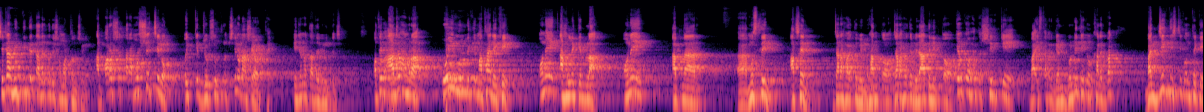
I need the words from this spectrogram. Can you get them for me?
সেটার ভিত্তিতে তাদের প্রতি সমর্থন ছিল। আর পারস্যের তারা মুর্শিদ ছিল, ঐক্যের যোগসূত্র ছিল না সে অর্থে। এই জন্য তাদের বিরুদ্ধে ছিল। অতএব আজও আমরা ওই মূলনীতি মাথায় রেখে অনেক আহলে কেবলা, অনেক আপনার মুসলিম আছেন, যারা হয়তো বিভ্রান্ত, যারা হয়তো বিরাতে লিপ্ত, কেউ কেউ হয়তো শিরকে বা ইসলামের গণ্ডি থেকেও খারেজ বা বাহ্যিক দৃষ্টিকোণ থেকে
